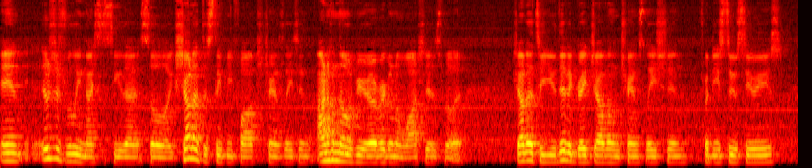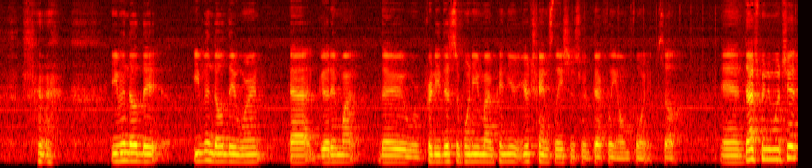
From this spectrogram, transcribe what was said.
and it was just really nice to see that. So like, shout out to Sleepy Fox translation. I don't know if you're ever gonna watch this, but shout out to you. you did a great job on the translation for these two series. even though they, even though they weren't that good in my, they were pretty disappointing in my opinion. Your translations were definitely on point. So, and that's pretty much it.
